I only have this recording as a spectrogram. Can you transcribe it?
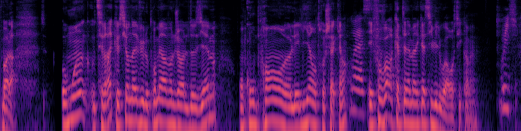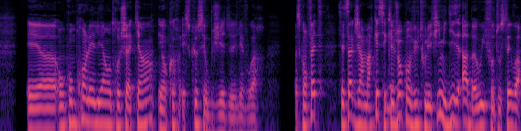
Voilà au moins, c'est vrai que si on a vu le premier Avenger et le deuxième, on comprend euh, les liens entre chacun. il faut voir Captain America Civil War aussi quand même. Oui. Et euh, on comprend les liens entre chacun. Et encore, est-ce que c'est obligé de les voir? Parce qu'en fait, c'est ça que j'ai remarqué, c'est que les gens qui ont vu tous les films, ils disent ah bah oui, il faut tous les voir.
